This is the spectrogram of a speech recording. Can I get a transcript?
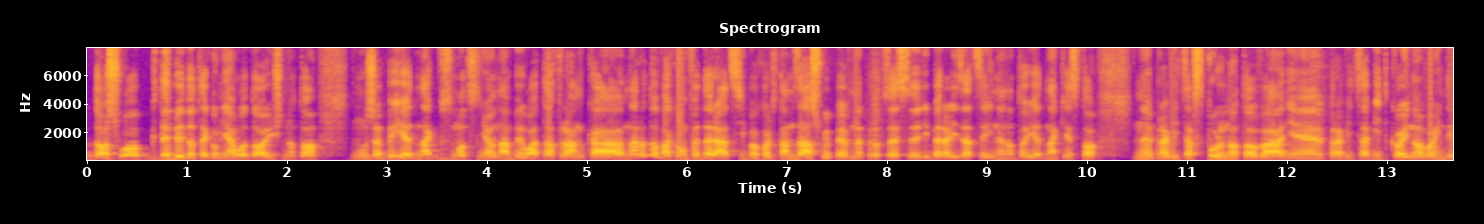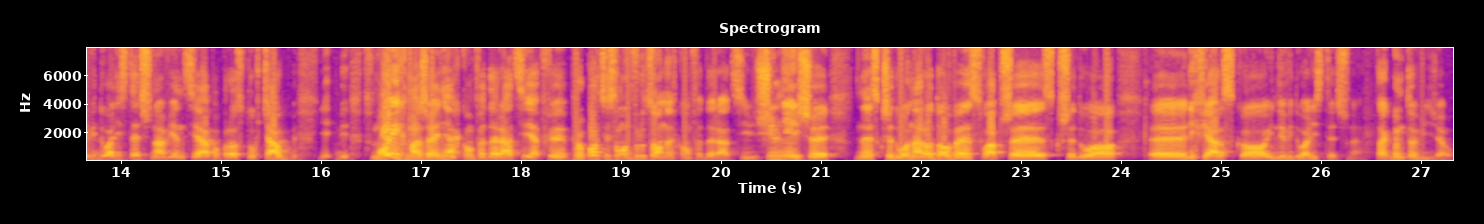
doszło, gdyby do tego miało dojść, no to żeby jednak wzmocniona była ta flanka narodowa Konfederacji, bo choć tam zaszły pewne procesy liberalizacyjne, no to jednak jest to prawica wspólnotowa, a nie prawica bitcoinowo-indywidualistyczna, więc ja po prostu chciałbym, w moich marzeniach Konfederacja, proporcje są odwrócone w Konfederacji. Silniejsze skrzydło narodowe, słabsze skrzydło e, Tak bym to widział.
